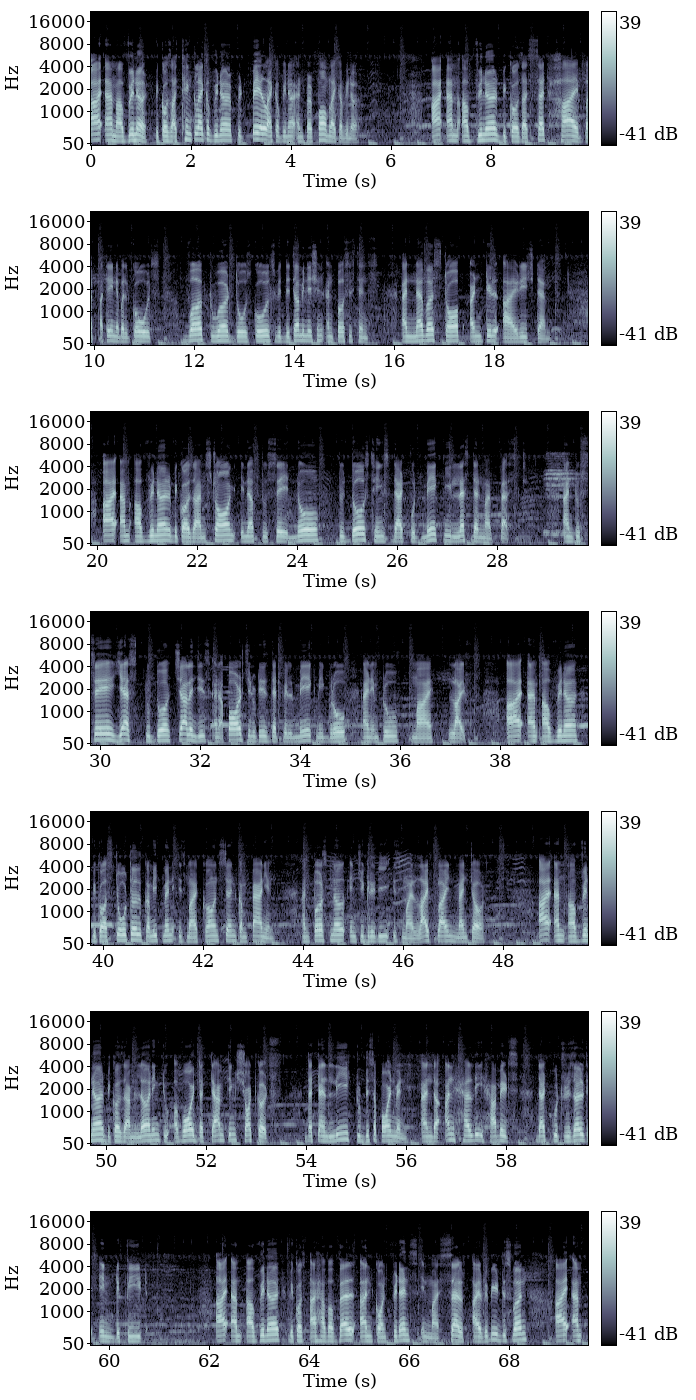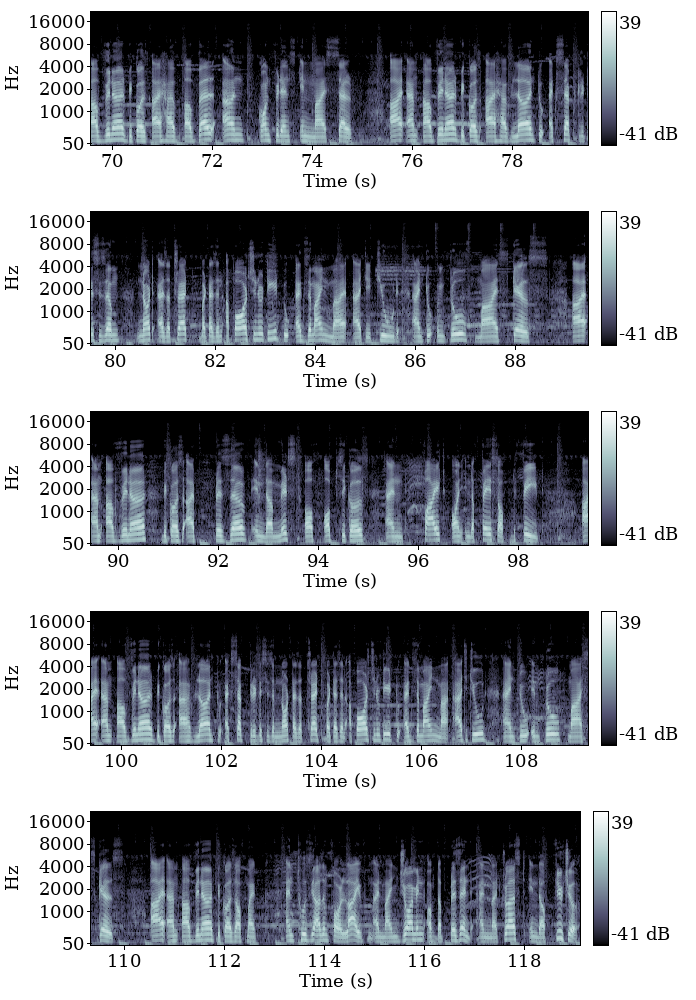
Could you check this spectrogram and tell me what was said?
I am a winner because I think like a winner, prepare like a winner, and perform like a winner. I am a winner because I set high but attainable goals, work toward those goals with determination and persistence, and never stop until I reach them. I am a winner because I am strong enough to say no to those things that would make me less than my best and to say yes to the challenges and opportunities that will make me grow and improve my life. I am a winner because total commitment is my constant companion and personal integrity is my lifeline mentor. I am a winner because I am learning to avoid the tempting shortcuts that can lead to disappointment and the unhealthy habits that could result in defeat. I am a winner because I have a well earned confidence in myself. I repeat this one. I am a winner because I have a well earned confidence in myself. I am a winner because I have learned to accept criticism not as a threat but as an opportunity to examine my attitude and to improve my skills. I am a winner because I persevere in the midst of obstacles and fight on in the face of defeat. I am a winner because I have learned to accept criticism not as a threat but as an opportunity to examine my attitude and to improve my skills. I am a winner because of my enthusiasm for life and my enjoyment of the present and my trust in the future.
